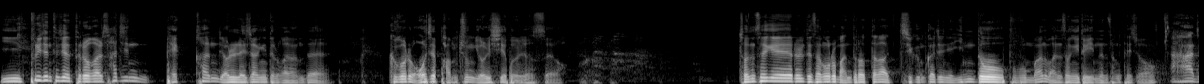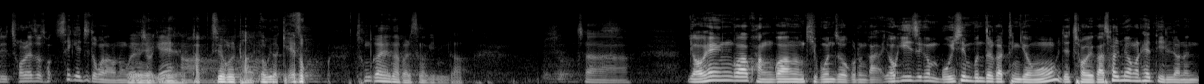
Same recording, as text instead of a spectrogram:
이 프레젠테이션에 들어갈 사진 100한 14장이 들어가는데 그거를 어제 밤중 10시에 보내셨어요. 전 세계를 대상으로 만들었다가 지금까지 인도 부분만 완성이 돼 있는 상태죠. 아, 이제 절에서 서- 세계 지도가 나오는 거예요, 예, 저게. 예. 아. 각 지역을 다 여기다 계속 첨가해 나갈 생각입니다. 자, 여행과 관광은 기본적으로 그러니까 여기 지금 모이신 분들 같은 경우 이제 저희가 설명을 해 드리려는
